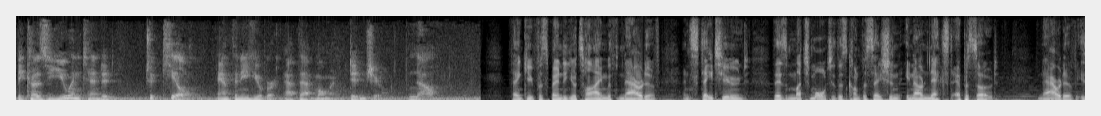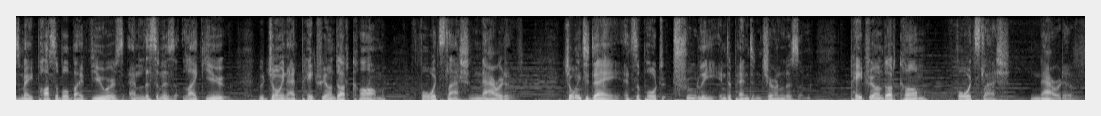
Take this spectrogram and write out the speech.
Because you intended to kill Anthony Huber at that moment, didn't you? No. Thank you for spending your time with Narrativ and stay tuned. There's much more to this conversation in our next episode. Narrativ is made possible by viewers and listeners like you who join at patreon.com forward slash narrativ. Join today and support truly independent journalism. Patreon.com forward slash narrativ.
